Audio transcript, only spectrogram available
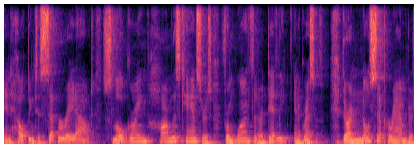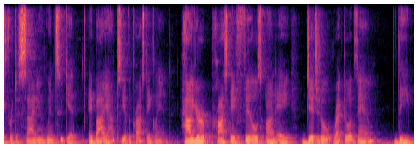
in helping to separate out slow growing, harmless cancers from ones that are deadly and aggressive. There are no set parameters for deciding when to get a biopsy of the prostate gland. How your prostate feels on a digital rectal exam, the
